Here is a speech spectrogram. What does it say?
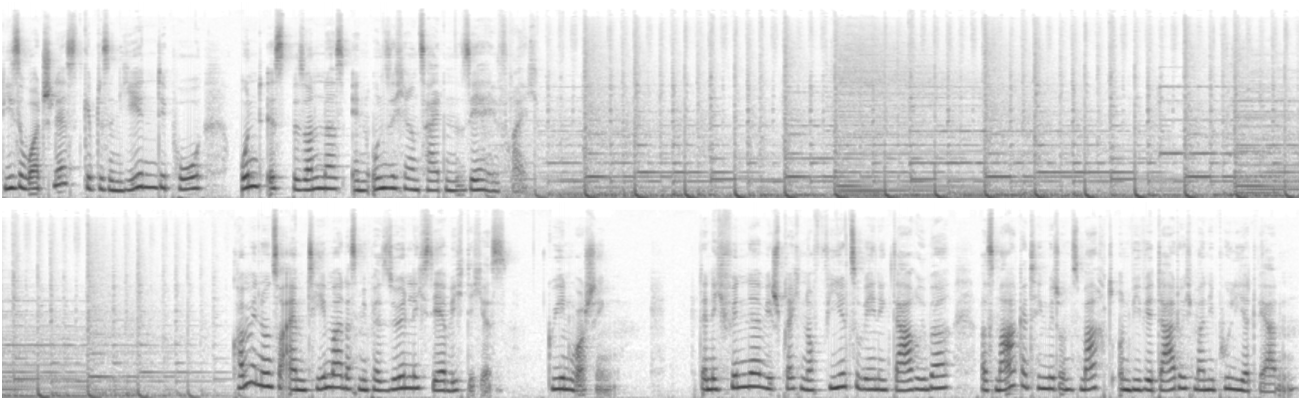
Diese Watchlist gibt es in jedem Depot und ist besonders in unsicheren Zeiten sehr hilfreich. Kommen wir nun zu einem Thema, das mir persönlich sehr wichtig ist. Greenwashing. Denn ich finde, wir sprechen noch viel zu wenig darüber, was Marketing mit uns macht und wie wir dadurch manipuliert werden.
